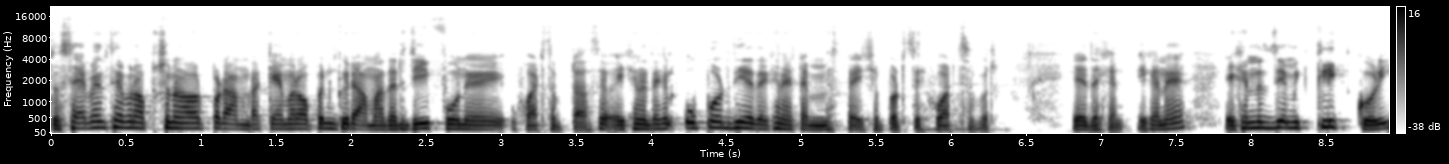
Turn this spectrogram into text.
তো সেভেন সেভেন অপশন হওয়ার পর আমরা ক্যামেরা ওপেন করে আমাদের যেই ফোনে হোয়াটসঅ্যাপটা আছে এখানে দেখেন উপর দিয়ে দেখেন একটা মেসেজ এসে পড়ছে হোয়াটসঅ্যাপের। এ দেখেন, এখানে এখানে যদি আমি ক্লিক করি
